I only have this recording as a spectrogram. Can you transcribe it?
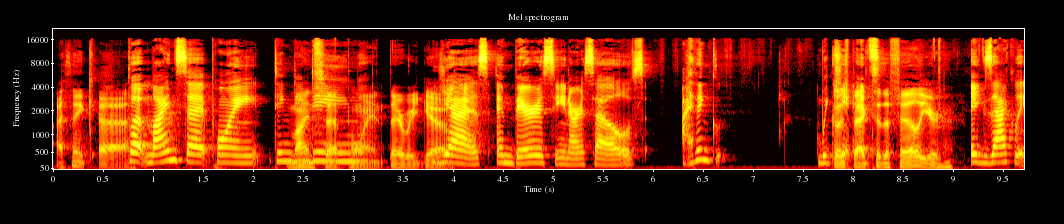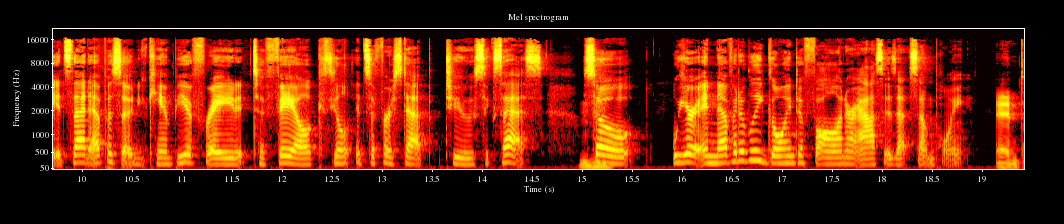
I think uh, But mindset point, ding, ding, mindset point, there we go. Yes, embarrassing ourselves. I think we goes back to the failure. exactly. It's that episode. You can't be afraid to fail because you'll. It's the first step to success. Mm-hmm. So we are inevitably going to fall on our asses at some point. And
